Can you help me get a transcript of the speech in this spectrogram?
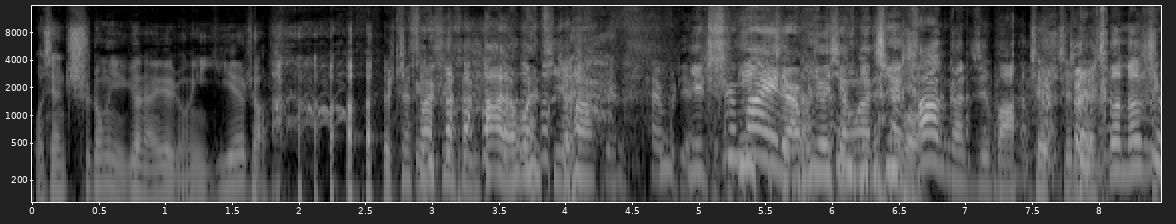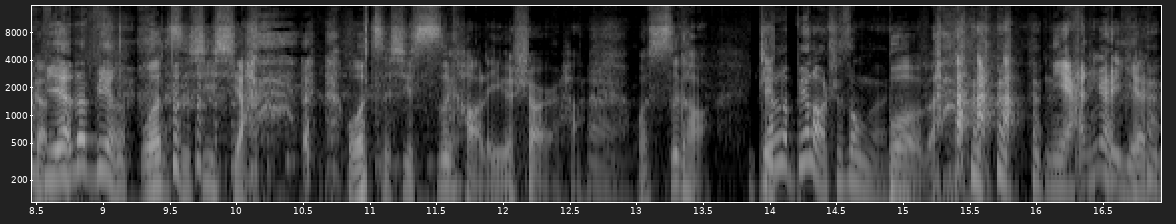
我现在吃东西越来越容易噎着了。这算是很大的问题吗？太不你吃慢一点不就行了？去看看去吧，这真这，可能是别的病。我仔细想，我仔细思考了一个事儿哈。哎我思考，别老别老吃粽子，不 不不，粘着噎着。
